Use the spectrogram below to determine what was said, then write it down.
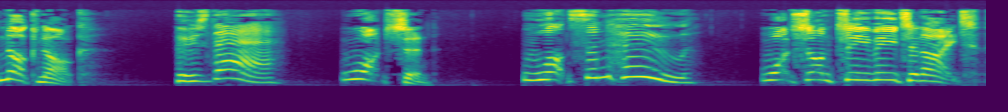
Knock knock. Who's there? Watson. Watson who? What's on TV tonight?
